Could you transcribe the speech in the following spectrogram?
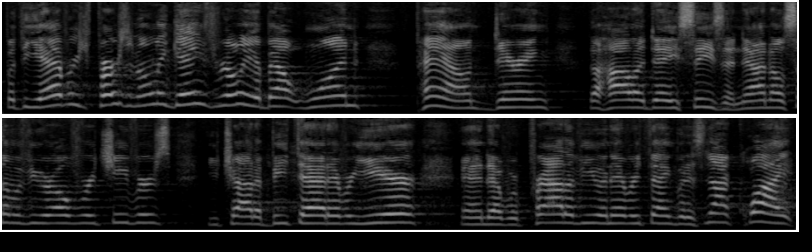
But the average person only gains really about one pound during the holiday season. Now, I know some of you are overachievers. You try to beat that every year, and uh, we're proud of you and everything, but it's not quite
